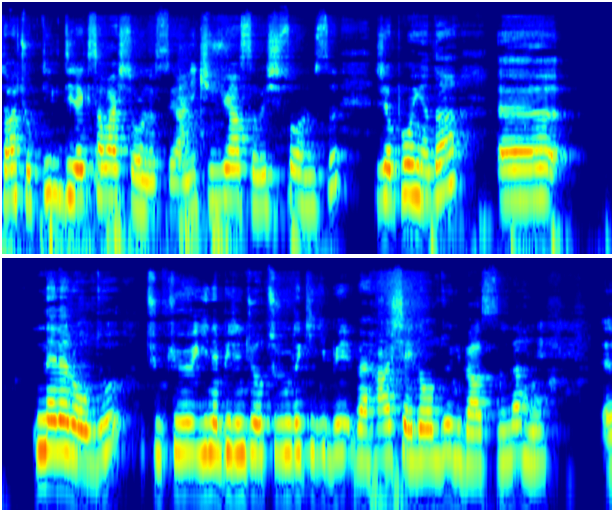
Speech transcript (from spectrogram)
daha çok değil direkt savaş sonrası yani İkinci Dünya Savaşı sonrası Japonya'da e, neler oldu çünkü yine birinci oturumdaki gibi ve her şeyde olduğu gibi aslında hani e,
